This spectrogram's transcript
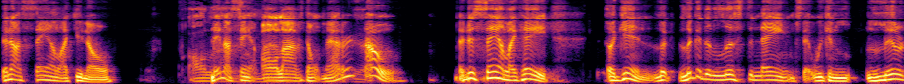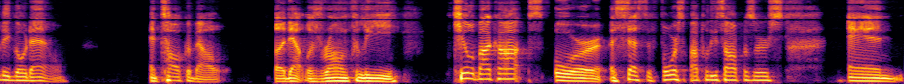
They're not saying like, you know, All they're not saying all lives don't matter. Yeah. No, they're just saying like, hey, again, look look at the list of names that we can literally go down and talk about uh, that was wrongfully killed by cops or excessive force by police officers, and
